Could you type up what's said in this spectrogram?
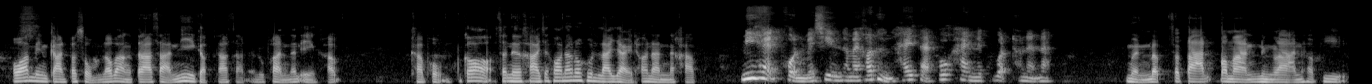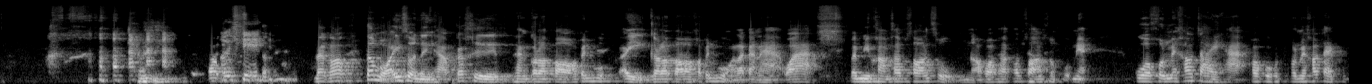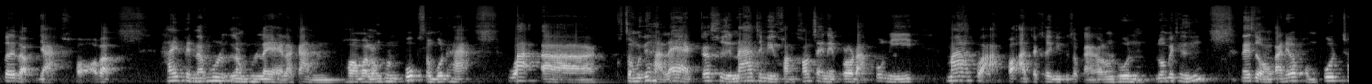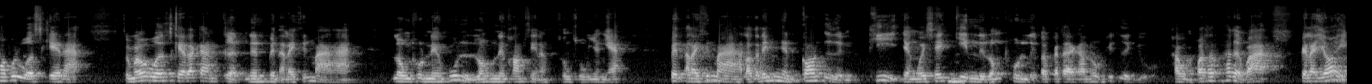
เพราะว่าเป็นการผสมระหว่างตราสารหนี้กับตราสารอนุพันธ์นั่นเองครับครับผมก็เสนอขายเฉพาะนักลงทุนรายใหญ่เท่านั้นนะครับ มีเหตุผลไหมชินทำไมเขาถึงให้แต่พวก high net worth เท่านั้นน่ะ เหมือนแบบสตาร์ทประมาณหนึ่งล้านครับพี่โอเคแล้วก็ต้องบอกว่าอีกส่วนหนึ่งครับ ก็คือทางกรตเขาเป็นห่วงไอ้กรตเขาเป็นห่วงแล้วกันนะฮะว่ามันมีความซับซ้อนสูงเนาะพอซับซ้อนสูงปุ๊บเนี่ยกลัวคนไม่เข้าใจฮะพอกลัวคนไม่เข้าใจปุ๊บก็เลยแบบอยากขอแบบ ให้เป็นนักลงทุนลงทุนรายใหญ่ละกัน พอมาลงทุนปุ๊บสมมติฮะว่าอ่าสมมติฐานแรกก็คือน่าจะมีความเข้าใจในโปรดักต์พวกนี้ มากกว่า เพราะอาจจะเคยมีประสบการณ์การลงทุน รวมไปถึงในส่วนของการที่ว่าผมพูดชอบพูด worst case ฮะสมมติว่า worst case แล้วการเกิดเงินเป็นอะไรขึ้นมาฮะลงทุนในหุ้นลงทุนในความเสี่ยงสูงๆอย่างเงี้ยเป็นอะไรขึ้นมา เราจะได้มีเงินก้อนอื่น ที่ยังไว้ใช้กินหรือลงทุนหรือแบบกระจายการลงทุนที่อื่นอยู่ครับผมเพราะถ้าถ้าเกิดว่าเป็นรายย่อย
